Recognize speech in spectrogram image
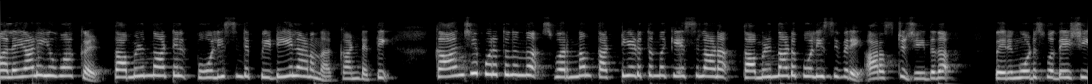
മലയാളി യുവാക്കൾ തമിഴ്നാട്ടിൽ പോലീസിന്റെ പിടിയിലാണെന്ന് കണ്ടെത്തി. കാഞ്ചീപുരത്തു നിന്ന് സ്വർണം തട്ടിയെടുത്തെന്ന കേസിലാണ് തമിഴ്നാട് പോലീസ് ഇവരെ അറസ്റ്റ് ചെയ്തത്. പെരുങ്ങോട് സ്വദേശി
